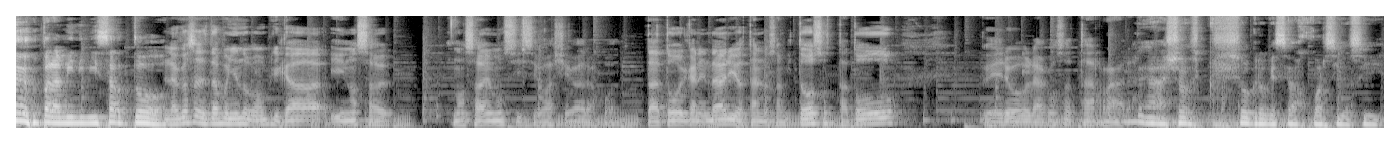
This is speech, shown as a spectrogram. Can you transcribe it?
para minimizar todo. La cosa se está poniendo complicada y no, sabe, no sabemos si se va a llegar a jugar. Está todo el calendario, están los amistosos, está todo. Pero la cosa está rara. Ah, yo, yo creo que se va a jugar sí o sí.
